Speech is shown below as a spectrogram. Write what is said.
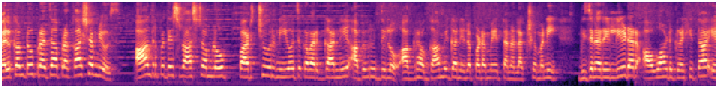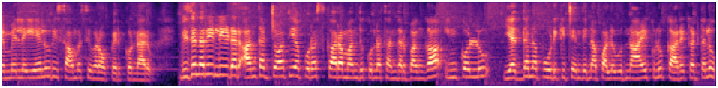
వెల్కమ్ టు ప్రజా ప్రకాశం న్యూస్ ఆంధ్రప్రదేశ్ రాష్ట్రంలో పర్చూరు నియోజకవర్గాన్ని అభివృద్ధిలో అగ్రగామిగా నిలపడమే తన లక్ష్యమని విజనరీ లీడర్ అవార్డు గ్రహీత ఎమ్మెల్యే ఏలూరి సాంబశివరావు పేర్కొన్నారు. విజనరీ లీడర్ అంతర్జాతీయ పురస్కారం అందుకున్న సందర్భంగా ఇంకొల్లు ఎద్దనపూడికి చెందిన పలువురు నాయకులు కార్యకర్తలు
